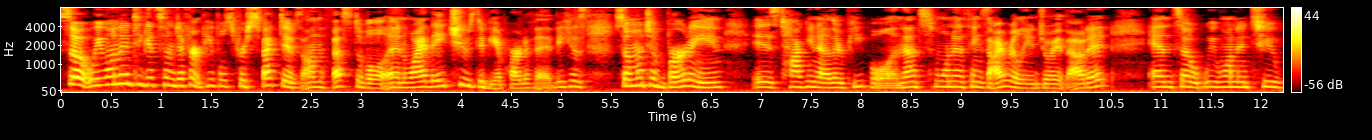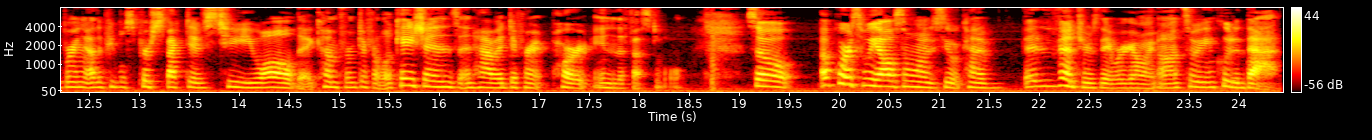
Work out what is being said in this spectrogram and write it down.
So we wanted to get some different people's perspectives on the festival and why they choose to be a part of it because so much of birding is talking to other people and that's one of the things I really enjoy about it. And so we wanted to bring other people's perspectives to you all that come from different locations and have a different part in the festival. So of course we also wanted to see what kind of adventures they were going on, so we included that.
